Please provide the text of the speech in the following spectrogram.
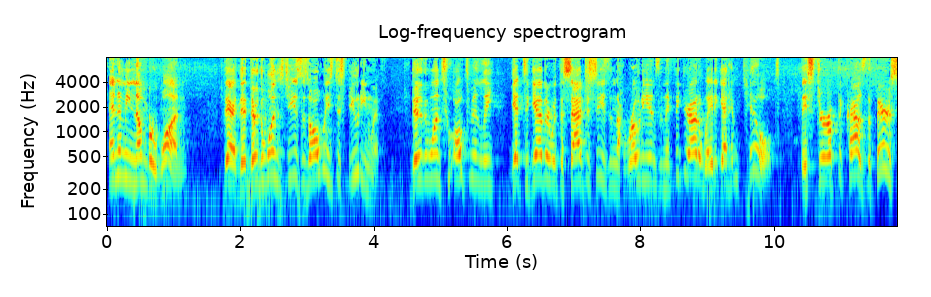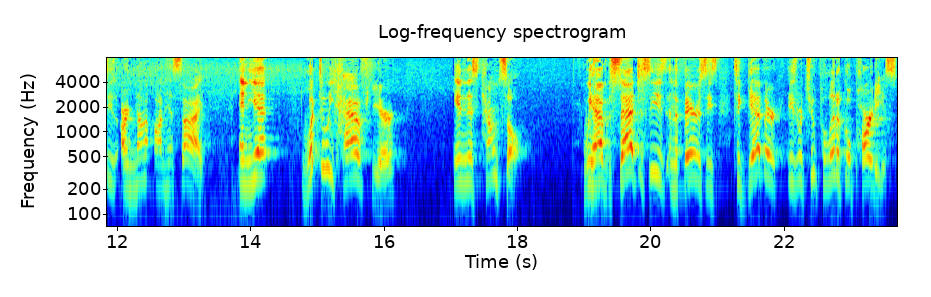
enemy number one there. They're the ones Jesus is always disputing with. They're the ones who ultimately get together with the Sadducees and the Herodians and they figure out a way to get him killed. They stir up the crowds. The Pharisees are not on his side. And yet, what do we have here in this council. We have the Sadducees and the Pharisees together. These were two political parties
